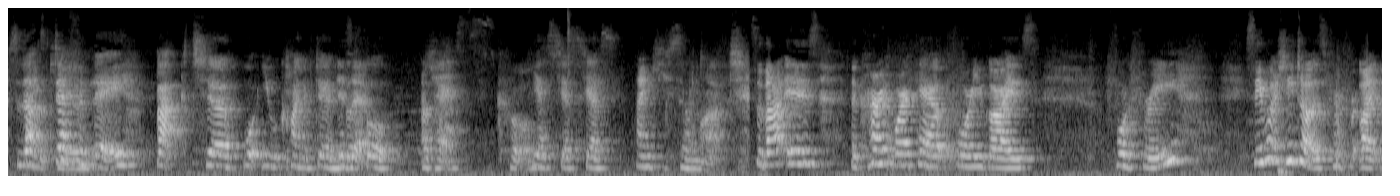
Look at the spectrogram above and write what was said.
So that's Thank you. definitely back to what you were kind of doing Is it? before. Okay, cool. Yes, yes, yes. Thank you so much. So that is the current workout for you guys for free. See what she does for, fr- like,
